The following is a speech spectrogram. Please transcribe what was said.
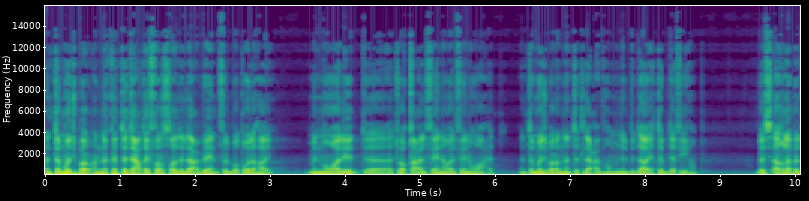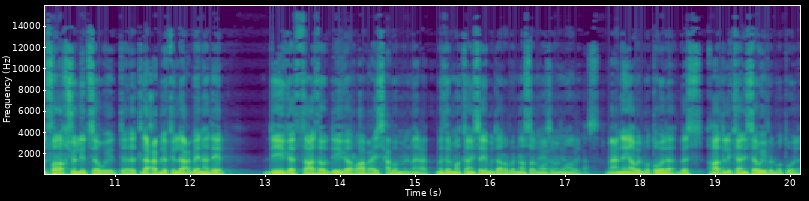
انت مجبر انك انت تعطي فرصة للاعبين في البطولة هاي من مواليد آه، أتوقع 2000 أو 2001 انت مجبر ان انت تلعبهم من البداية تبدأ فيهم. بس أغلب الفرق شو اللي تسوي؟ تلعب لك اللاعبين هذيل الدقيقه الثالثة والدقيقه الرابعة يسحبهم من الملعب مثل ما كان يسوي مدرب النصر الموسم الماضي. مع إنه جاب البطولة بس هذا اللي كان يسويه في البطولة.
